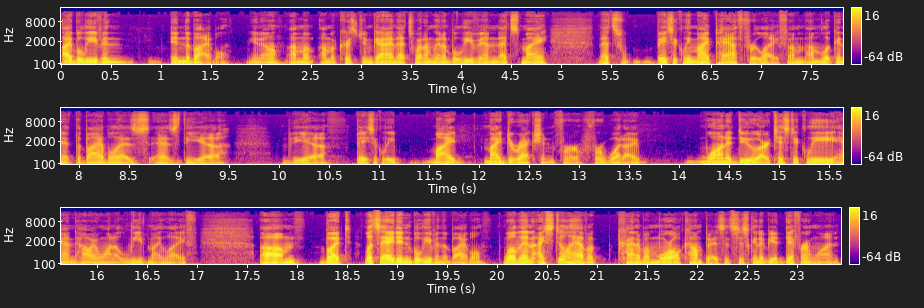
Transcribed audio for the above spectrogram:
i believe in in the bible you know i'm a i'm a christian guy that's what i'm going to believe in that's my that's basically my path for life i'm i'm looking at the bible as as the uh the uh basically my my direction for for what i want to do artistically and how i want to lead my life um, but let's say I didn't believe in the Bible. Well, then I still have a kind of a moral compass. It's just going to be a different one.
